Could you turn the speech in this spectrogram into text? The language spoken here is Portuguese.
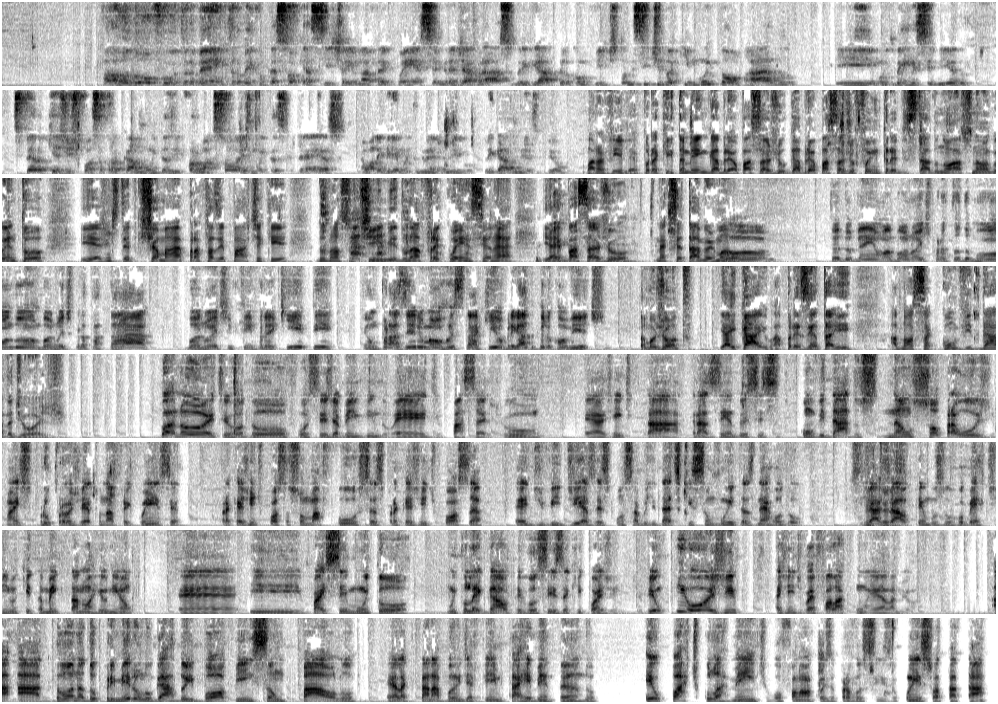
Fala, Rodolfo, tudo bem? Tudo bem com o pessoal que assiste aí na frequência? Grande abraço, obrigado pelo convite. Estou me sentindo aqui muito honrado e muito bem recebido. Espero que a gente possa trocar muitas informações, muitas ideias. É uma alegria muito grande, amigo. Obrigado mesmo, viu? Maravilha. Por aqui também Gabriel Passaju. Gabriel Passaju foi entrevistado nosso, não aguentou e a gente teve que chamar para fazer parte aqui do nosso time do Na Frequência, né? E aí, Passaju, como é que você tá, meu irmão? Oh, tudo bem? Uma boa noite para todo mundo. Boa noite para Tatá. Boa noite, enfim, para a equipe. É um prazer e uma honra estar aqui. Obrigado pelo convite. Tamo junto. E aí, Caio, apresenta aí a nossa convidada de hoje. Boa noite, Rodolfo. Seja bem-vindo, Ed, Passaju. É, a gente está trazendo esses convidados não só para hoje, mas para o projeto na frequência, para que a gente possa somar forças, para que a gente possa é, dividir as responsabilidades, que são muitas, né, Rodolfo? Certeza. Já já temos o Robertinho aqui também, que está numa reunião, é, e vai ser muito, muito legal ter vocês aqui com a gente viu? E hoje a gente vai falar com ela, meu. A, a dona do primeiro lugar do Ibope em São Paulo, ela que tá na Band FM, tá arrebentando. Eu, particularmente, vou falar uma coisa para vocês. Eu conheço a Tatá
